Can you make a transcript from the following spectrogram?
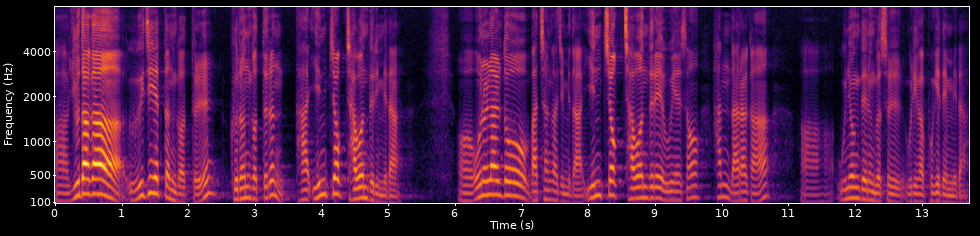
아, 유다가 의지했던 것들 그런 것들은 다 인적 자원들입니다. 어, 오늘날도 마찬가지입니다. 인적 자원들에 의해서 한 나라가 어, 운영되는 것을 우리가 보게 됩니다.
